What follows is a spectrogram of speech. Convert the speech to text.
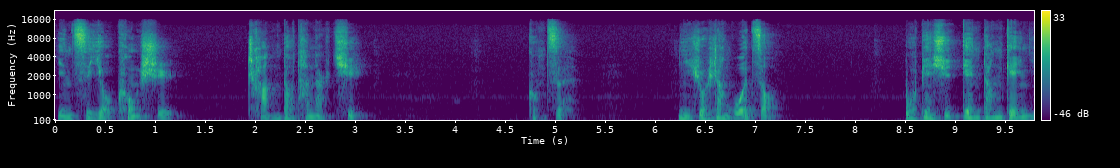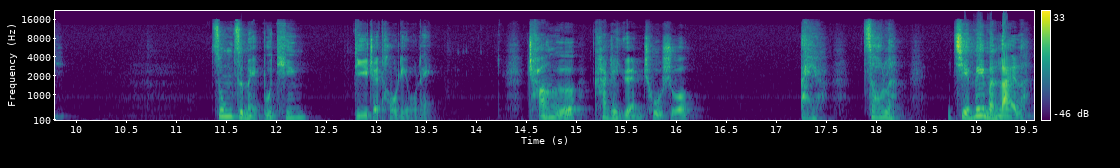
因此有空时。常到她那儿去，公子，你若让我走，我便许颠当给你。宗子美不听，低着头流泪。嫦娥看着远处说：“哎呀，糟了，姐妹们来了。”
